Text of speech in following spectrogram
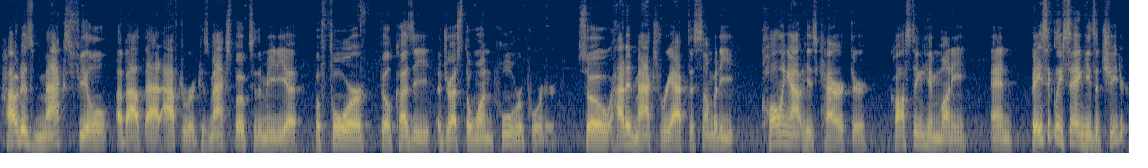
How does Max feel about that afterward? Because Max spoke to the media before Phil Cuzzi addressed the one pool reporter. So, how did Max react to somebody calling out his character, costing him money, and basically saying he's a cheater?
